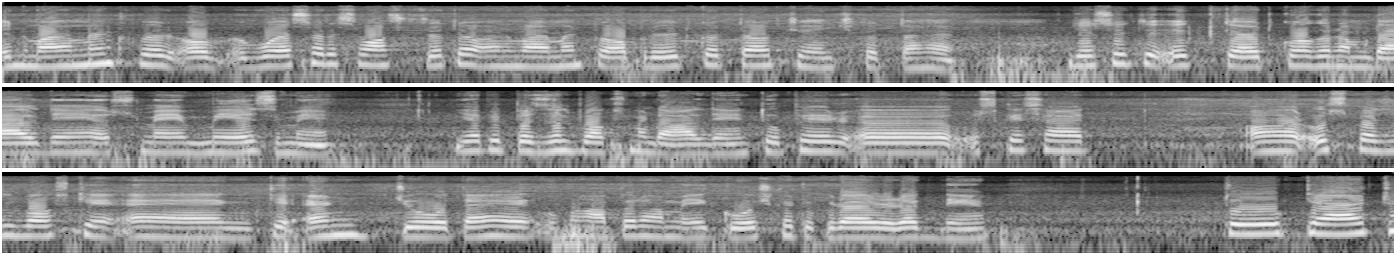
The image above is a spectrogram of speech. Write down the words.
इन्वायरमेंट पर वो ऐसा रिस्पॉन्स हो जाता है और इन्वायरमेंट पर ऑपरेट करता है और चेंज करता है। जैसे कि एक कैट को अगर हम डाल दें उसमें मेज़ में या फिर पज़ल बॉक्स में डाल दें तो फिर आ, उसके साथ और उस पज़ल बॉक्स के आ, के एंड जो होता है वहाँ पर हम एक गोश्त का टुकड़ा रख दें। तो कैट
